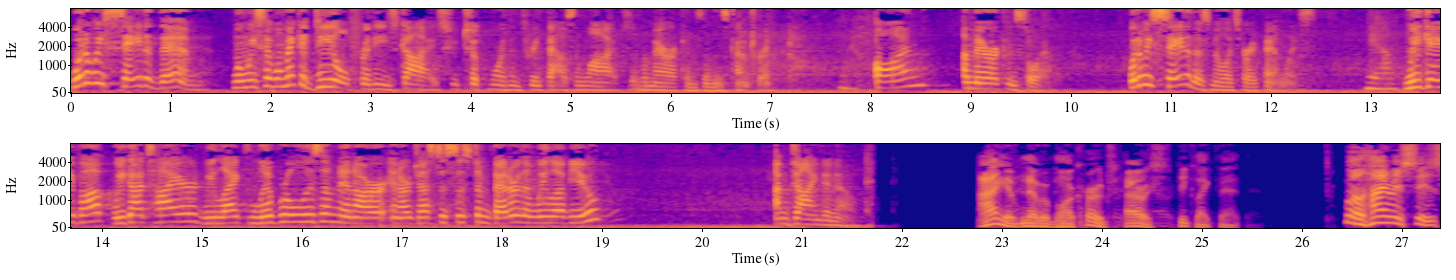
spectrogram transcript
What do we say to them when we say, well, make a deal for these guys who took more than 3,000 lives of Americans in this country on American soil? What do we say to those military families? Yeah. We gave up, we got tired, we liked liberalism in our, in our justice system better than we love you? I'm dying to know. I have never, Mark, heard Harris speak like that. Well, Harris is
